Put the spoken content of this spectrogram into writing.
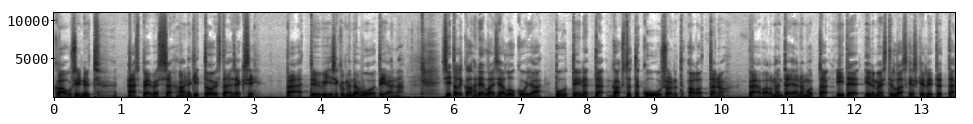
kausi nyt SPVssä ainakin toistaiseksi päättyy 50-vuotiaana. Siitä oli kahdenlaisia lukuja. Puhuttiin, että 2006 on aloittanut päävalmentajana, mutta itse ilmeisesti laskeskelit, että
